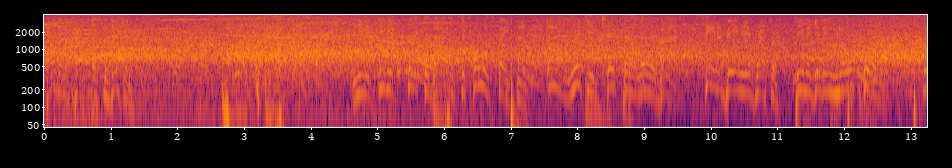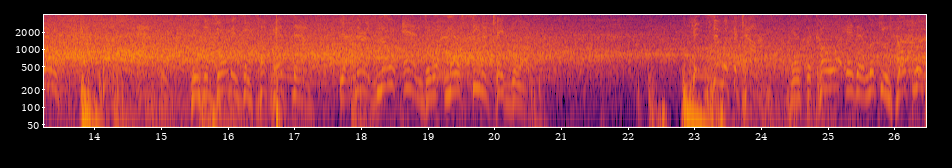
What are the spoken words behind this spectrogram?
Held in a perilous position. And you can see the effects of that on Sikoa's face now. Oh, wicked kick to the lower back. Cena being the aggressor. Cena giving no quarter. Punch. As He's absorbing some tough hits now. Yeah, and there is no end to what more Cena's capable of. Hits him with the counter. And Sikoa isn't looking helpless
